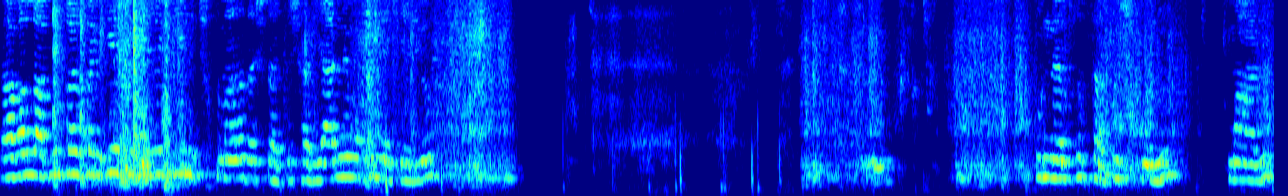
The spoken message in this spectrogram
Ya vallahi bu gazdan geldim yeni çıktım arkadaşlar dışarıya. Annem oraya geliyor. Bunlar kısa dış günü. Malum.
